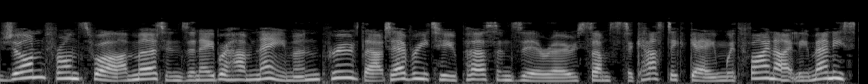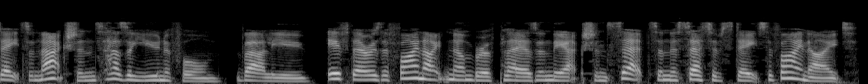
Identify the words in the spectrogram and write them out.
Jean-François Mertens and Abraham Neyman proved that every two-person zero-sum stochastic game with finitely many states and actions has a uniform value. If there is a finite number of players and the action sets and the set of states are finite,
